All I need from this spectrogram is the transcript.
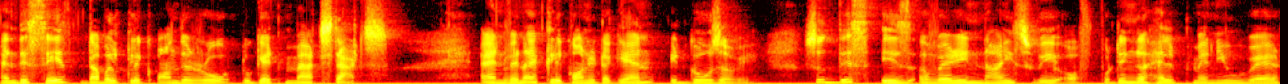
and this says double click on the row to get match stats and when I click on it again it goes away. So this is a very nice way of putting a help menu where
